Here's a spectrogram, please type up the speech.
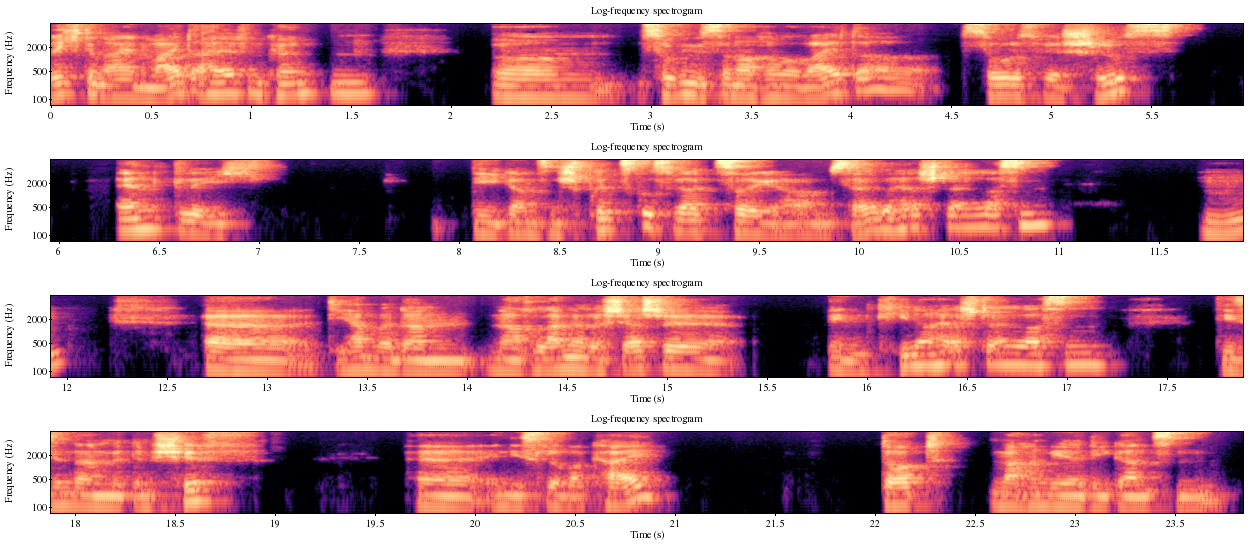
Richtung einen weiterhelfen könnten. Ähm, so ging es dann auch immer weiter, so dass wir schlussendlich die ganzen Spritzgusswerkzeuge haben selber herstellen lassen. Mhm. Äh, die haben wir dann nach langer Recherche in China herstellen lassen. Die sind dann mit dem Schiff äh, in die Slowakei. Dort machen wir die ganzen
